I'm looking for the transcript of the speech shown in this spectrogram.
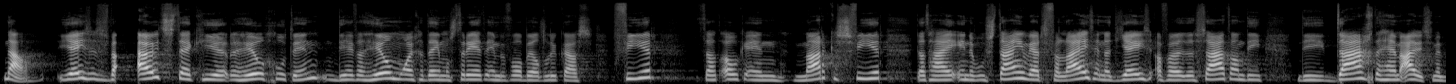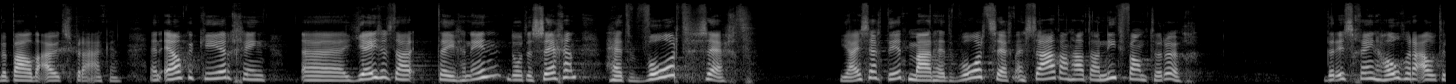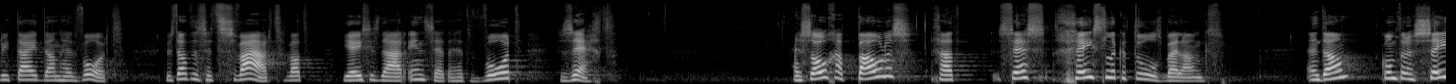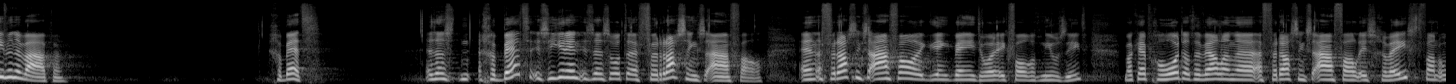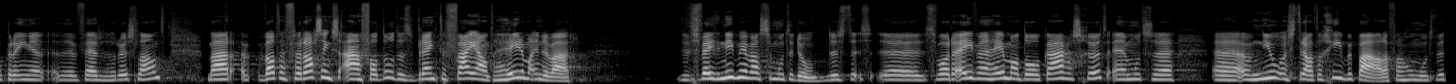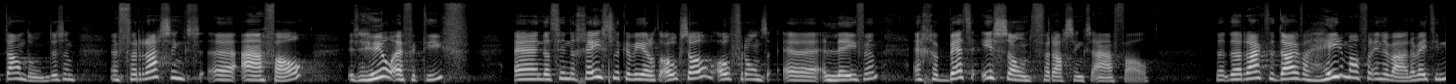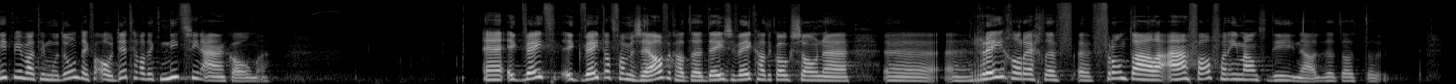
Nou, Jezus is bij uitstek hier heel goed in. Die heeft dat heel mooi gedemonstreerd in bijvoorbeeld Lucas 4. Het staat ook in Marcus 4 dat hij in de woestijn werd verleid en dat Jezus, of eh, de Satan die, die daagde hem uit met bepaalde uitspraken. En elke keer ging uh, Jezus daar tegenin door te zeggen: Het woord zegt. Jij zegt dit, maar het woord zegt. En Satan had daar niet van terug. Er is geen hogere autoriteit dan het woord. Dus dat is het zwaard wat Jezus daarin zette. Het woord zegt. En zo gaat Paulus gaat zes geestelijke tools bij langs. En dan komt er een zevende wapen. Gebed. Gebed is hierin een soort uh, verrassingsaanval. En een verrassingsaanval, ik denk, ik weet niet hoor, ik volg het nieuws niet. Maar ik heb gehoord dat er wel een, uh, een verrassingsaanval is geweest van Oekraïne eh, versus Rusland. Maar wat een verrassingsaanval doet, is brengt de vijand helemaal in de war. ze weten niet meer wat ze moeten doen. Dus ze worden even helemaal door elkaar geschud en moeten ze opnieuw een strategie bepalen van hoe moeten we het dan doen. Dus een, een verrassingsaanval is heel effectief. En dat is in de geestelijke wereld ook zo, ook voor ons leven. En gebed is zo'n verrassingsaanval. Daar raakt de duivel helemaal van in de war. Dan weet hij niet meer wat hij moet doen. Dan denkt van, oh, dit had ik niet zien aankomen. En ik weet, ik weet dat van mezelf. Ik had, uh, deze week had ik ook zo'n uh, regelrechte frontale aanval van iemand die, nou, dat, dat,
